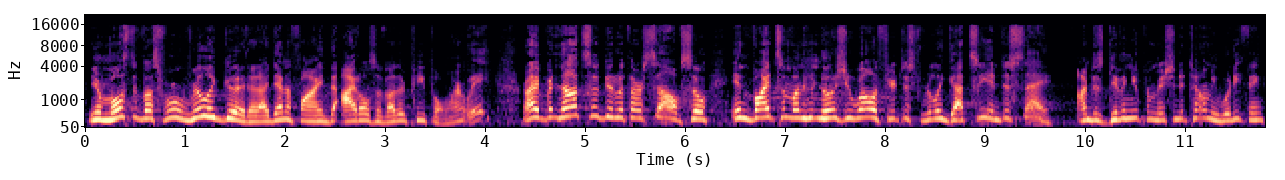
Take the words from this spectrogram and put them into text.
you know, most of us, we're really good at identifying the idols of other people, aren't we? Right? But not so good with ourselves. So invite someone who knows you well if you're just really gutsy and just say, I'm just giving you permission to tell me what do you think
